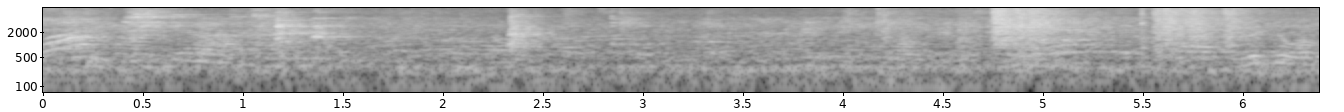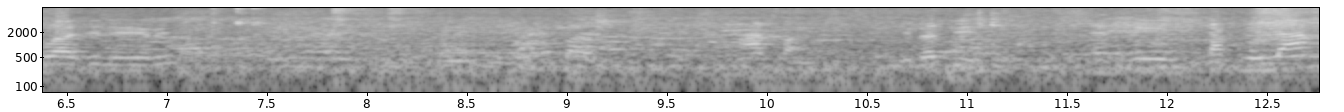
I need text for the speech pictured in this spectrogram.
Wow! Ayo yung kaklase. Apa? Edad eh. Sabihin, tatlo lang.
